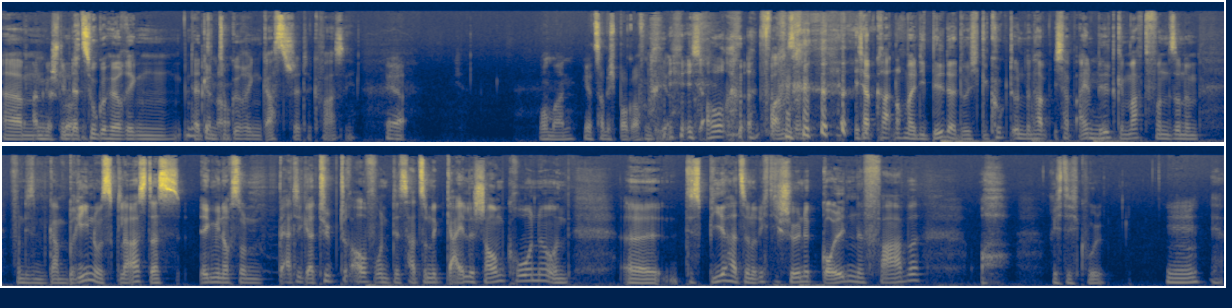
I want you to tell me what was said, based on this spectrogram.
ähm, in dazugehörigen, in der genau. dazugehörigen Gaststätte quasi. Ja. Oh Mann, jetzt habe ich Bock auf ein Bier. ich auch. So, ich habe gerade noch mal die Bilder durchgeguckt und dann habe ich habe ein mhm. Bild gemacht von so einem von diesem Gambrinus Glas, das irgendwie noch so ein bärtiger Typ drauf und das hat so eine geile Schaumkrone und äh, das Bier hat so eine richtig schöne goldene Farbe. Oh, richtig cool. Mhm. Ja.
